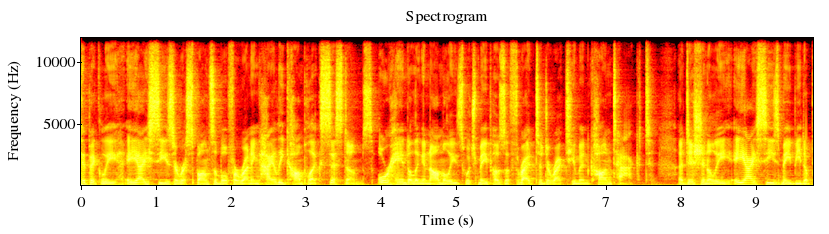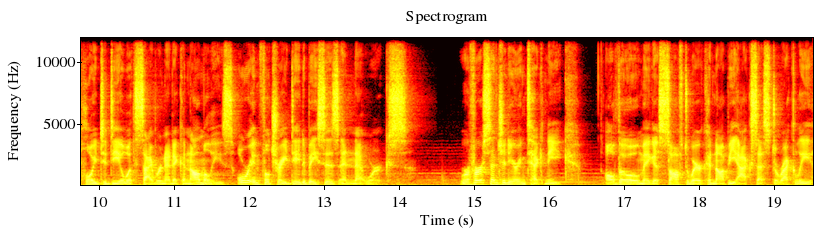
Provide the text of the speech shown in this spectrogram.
Typically, AICs are responsible for running highly complex systems, or handling anomalies which may pose a threat to direct human contact. Additionally, AICs may be deployed to deal with cybernetic anomalies, or infiltrate databases and networks. Reverse engineering technique. Although Omega's software could not be accessed directly,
